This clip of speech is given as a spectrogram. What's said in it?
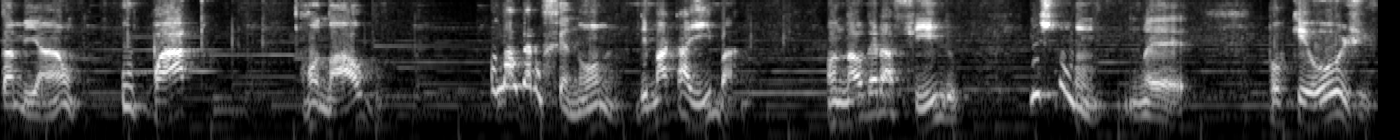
Damião. O Pato. Ronaldo. Ronaldo era um fenômeno de Macaíba. Ronaldo era filho. Isso não, não é. Porque hoje,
